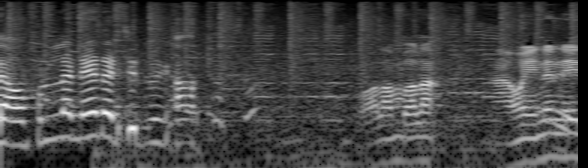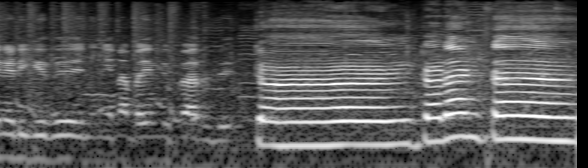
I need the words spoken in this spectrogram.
அவன் ஃபுல்லா நேட் அடிச்சிட்டு இருக்கான் போலாம் போலாம் அவன் என்ன நேடு அடிக்குது நீங்க என்ன பயந்து உட்காருது டன் டடன் டன்.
